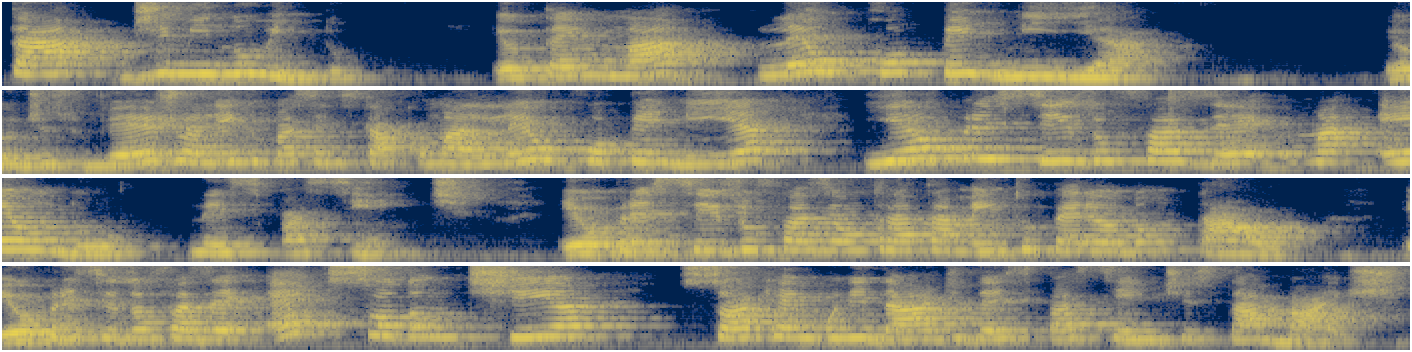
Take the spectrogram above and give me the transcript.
tá diminuindo. Eu tenho uma leucopenia. Eu vejo ali que o paciente está com uma leucopenia e eu preciso fazer uma endo nesse paciente. Eu preciso fazer um tratamento periodontal. Eu preciso fazer exodontia, só que a imunidade desse paciente está baixa.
